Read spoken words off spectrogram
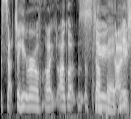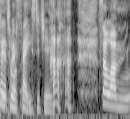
such a hero of like I've got a Stop few- it. no, you didn't say it to her face, did you? So um,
